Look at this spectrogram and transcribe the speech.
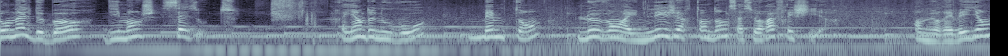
Journal de bord, dimanche 16 août. Rien de nouveau, même temps, le vent a une légère tendance à se rafraîchir. En me réveillant,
